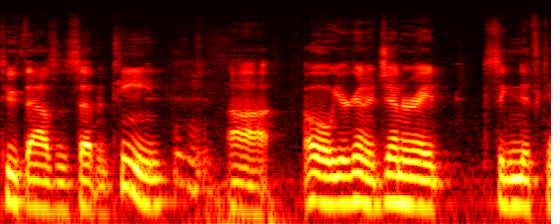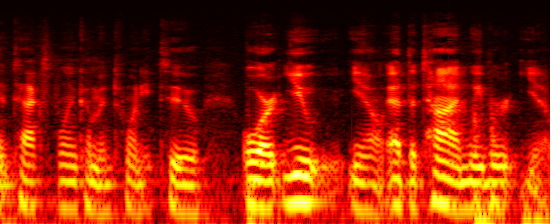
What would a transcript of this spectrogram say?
2017. Uh, oh, you're going to generate significant taxable income in 22, or you you know at the time we were you know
